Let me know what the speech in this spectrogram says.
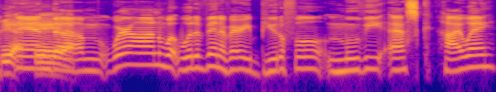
yeah, and yeah, yeah. Um, we're on what would have been a very beautiful movie esque highway,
